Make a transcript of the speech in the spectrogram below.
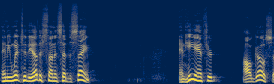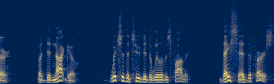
and he went to the other son and said the same. And he answered, I'll go, sir, but did not go. Which of the two did the will of his father? They said the first.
